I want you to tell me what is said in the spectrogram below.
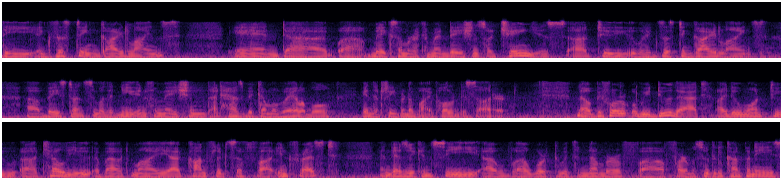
the existing guidelines and uh, uh, make some recommendations or changes uh, to your existing guidelines based on some of the new information that has become available in the treatment of bipolar disorder. Now, before we do that, I do want to uh, tell you about my uh, conflicts of uh, interest. And as you can see, I've worked with a number of pharmaceutical companies.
